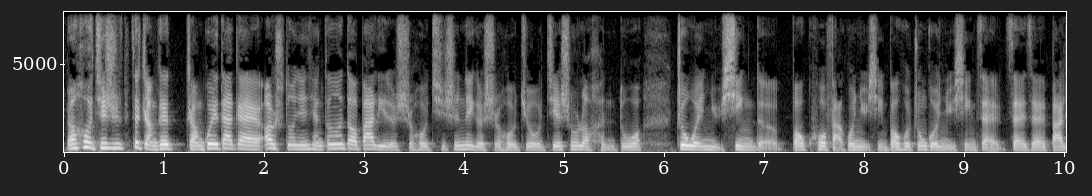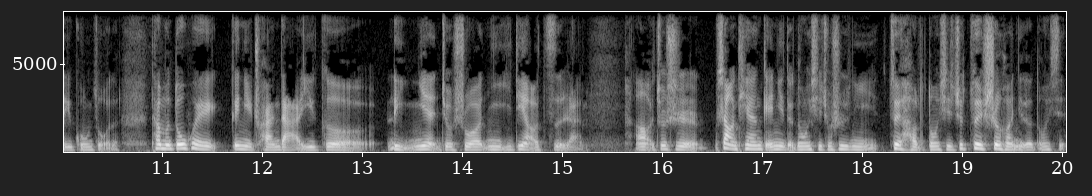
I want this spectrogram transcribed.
然后其实，在掌柜掌柜大概二十多年前刚刚到巴黎的时候，其实那个时候就接收了很多周围女性的，包括法国女性，包括中国女性在在在巴黎工作的，他们都会跟你传达一个理念，就说你一定要自然。啊，就是上天给你的东西，就是你最好的东西，就最适合你的东西。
